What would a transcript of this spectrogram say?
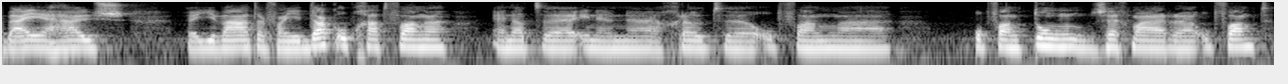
bij je huis je water van je dak op gaat vangen. En dat in een groot opvang, opvangton zeg maar opvangt.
